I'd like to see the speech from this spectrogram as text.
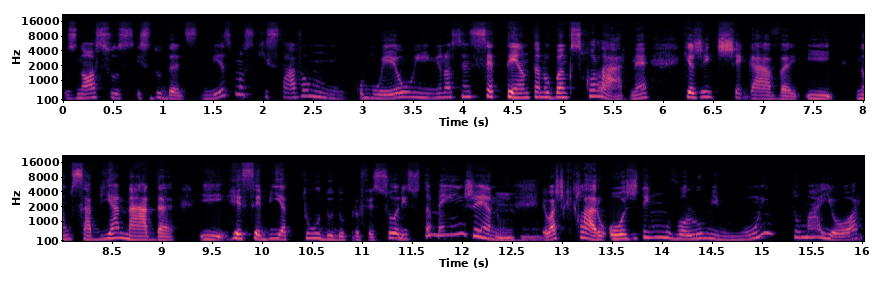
os nossos estudantes, mesmo os que estavam como eu em 1970 no banco escolar, né? Que a gente chegava e não sabia nada e recebia tudo do professor, isso também é ingênuo. Uhum. Eu acho que, claro, hoje tem um volume muito maior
